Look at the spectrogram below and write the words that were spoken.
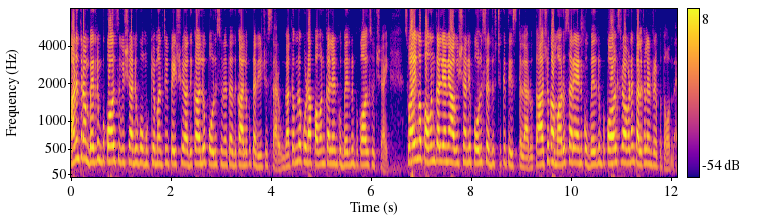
అనంతరం బెదిరింపు కాల్స్ విషయాన్ని ఉప ముఖ్యమంత్రి పేషి అధికారులు పోలీసు ఉన్నతాధికారులకు తెలియజేశారు. గతంలో కూడా పవన్ కళ్యాణ్కు బెదిరింపు కాల్స్ వచ్చాయి. స్వయంగా పవన్ కళ్యాణ్ ఆ విషయాన్ని పోలీసుల దృష్టికి తీసుకెళ్ళారు. తాజాగా మరోసారి ఆయనకు బెదిరింపు కాల్స్ రావడం కలకలం రేపుతోంది.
